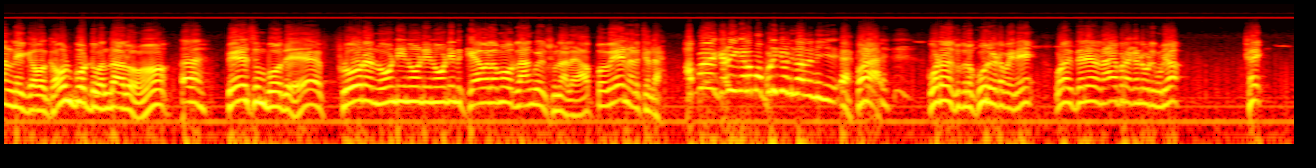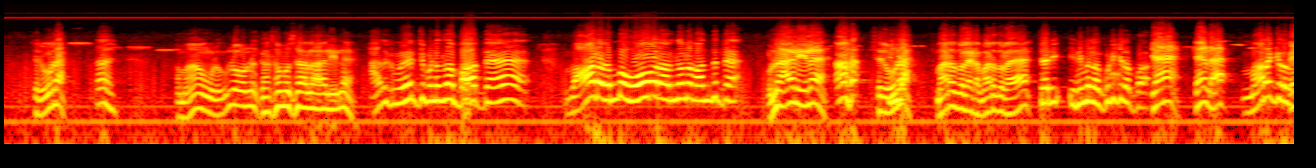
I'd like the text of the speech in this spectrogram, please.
அன்னைக்கு அவ கவுன் போட்டு வந்தாலும். பேசும்போது ஃப்ளோரை நோண்டி நோண்டி நோண்டின்னு கேவலமா ஒரு லாங்குவேஜ் சொன்னாலே அப்பவே நினைச்சேன்டா. அப்பவே கை கிளம்ப பிடிக்க வேண்டியதானே நீ? ஏ, போடா. கூட சுத்தின கூறு கிட்ட போய் நீ. உனக்கு தெரியாத எப்பறம் கண்டுபிடிக்க முடியும்? சரி சரி விட்றா. ஆமா உங்களுக்குள்ள ஒண்ணு கசமசால ஆகல அதுக்கு முயற்சி பண்ணதான் பார்த்தேன். வாடை ரொம்ப ஓவரா இருந்தாலும் வந்துட்டேன். ஒண்ணும் ஆகலையில. சரி விட்றா மறந்துலடா மறந்துல சரி இனிமேல் நான் குடிக்கலப்பா. ஏன்? மறக்கிறது.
